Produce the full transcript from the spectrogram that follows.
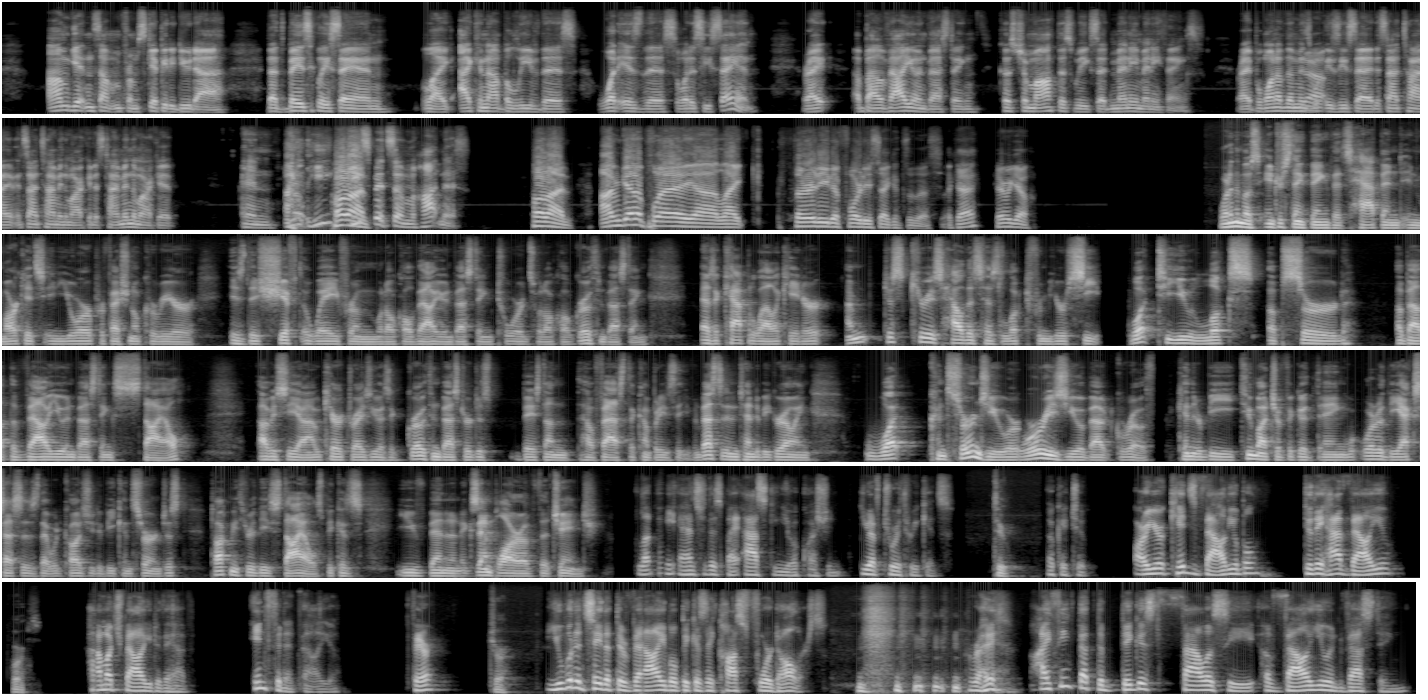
I'm getting something from Skippy to Doodah that's basically saying, like, I cannot believe this. What is this? What is he saying? Right? About value investing. Because Chamath this week said many, many things. Right. But one of them is, Yeah. is he said, it's not time, it's not time in the market, it's time in the market. And he, he, Hold he on. spit some hotness. Hold on. I'm gonna play uh, like 30 to 40 seconds of this. Okay, here we go. One of the most interesting things that's happened in markets in your professional career is this shift away from what I'll call value investing towards what I'll call growth investing. As a capital allocator, I'm just curious how this has looked from your seat. What to you looks absurd about the value investing style? Obviously, I would characterize you as a growth investor just based on how fast the companies that you've invested in tend to be growing. What concerns you or worries you about growth? Can there be too much of a good thing? What are the excesses that would cause you to be concerned? Just talk me through these styles because you've been an exemplar of the change. Let me answer this by asking you a question. Do you have two or three kids? Two, Okay, two. Are your kids valuable? Do they have value? of course. How much value do they have? Infinite value. Fair? Sure. You wouldn't say that they're valuable because they cost $4, right? I think that the biggest fallacy of value investing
